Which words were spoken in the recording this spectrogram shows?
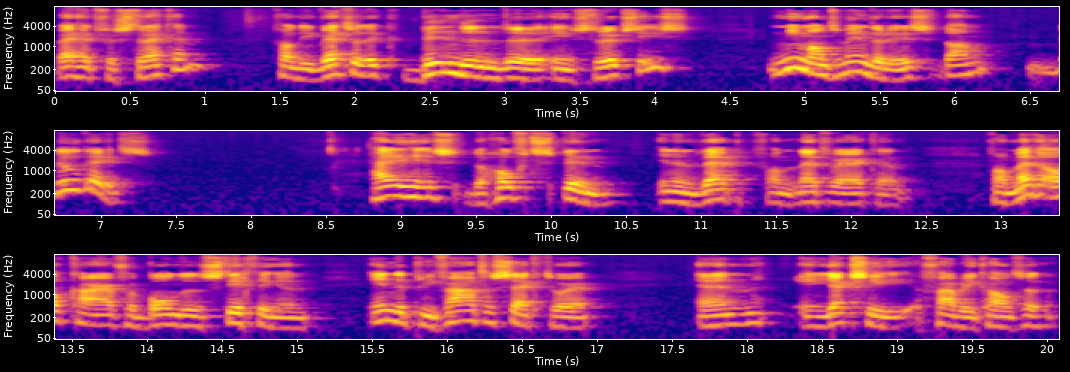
bij het verstrekken van die wettelijk bindende instructies niemand minder is dan Bill Gates. Hij is de hoofdspin in een web van netwerken, van met elkaar verbonden stichtingen in de private sector en injectiefabrikanten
